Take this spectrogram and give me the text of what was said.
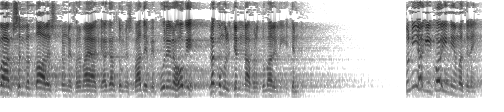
پاک صلی اللہ علیہ وسلم نے فرمایا کہ اگر تم اس وعدے پہ پورے رہو گے، لکم الجنہ، پھر تمہارے لیے جنت۔ دنیا کی کوئی نعمت نہیں۔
